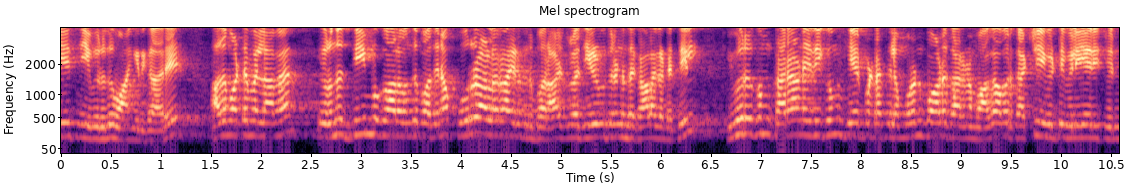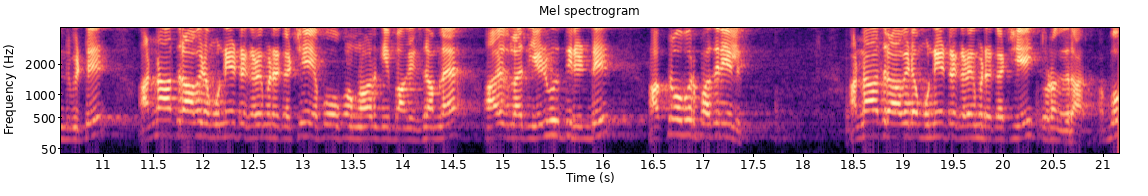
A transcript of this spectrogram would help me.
தேசிய விருது வாங்கியிருக்காரு. அது மட்டும் இல்லாமல் இவர் வந்து திமுகவில் வந்து பார்த்தீங்கன்னா பொருளாளராக இருந்திருப்பார். ஆயிரத்தி தொள்ளாயிரத்தி எழுபத்தி ரெண்டு இந்த காலகட்டத்தில் இவருக்கும் கருணாநிதிக்கும் ஏற்பட்ட சில முரண்பாடு காரணமாக அவர் கட்சியை விட்டு வெளியேறி சென்று விட்டு அண்ணா திராவிட முன்னேற்ற கழகம் என்ற கட்சியை எப்போ ஓப்பன் பண்ணுவார் கேட்பாங்க எக்ஸாமில் ஆயிரத்தி தொள்ளாயிரத்தி எழுபத்தி ரெண்டு அக்டோபர் பதினேழு அண்ணா திராவிட முன்னேற்ற கழகம் என்ற கட்சியை தொடங்குகிறார். அப்போ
